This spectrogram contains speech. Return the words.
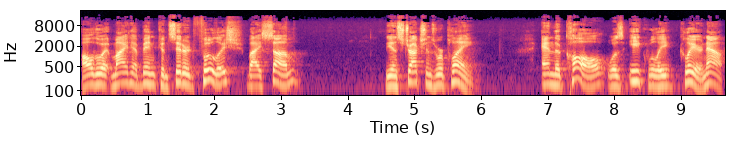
although it might have been considered foolish by some. The instructions were plain, and the call was equally clear. Now,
